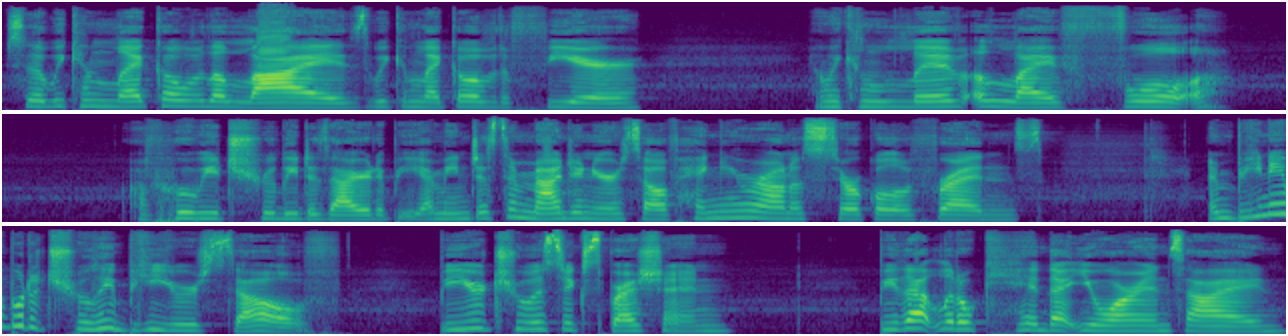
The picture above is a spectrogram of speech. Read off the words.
so that we can let go of the lies, we can let go of the fear, and we can live a life full of who we truly desire to be. I mean, just imagine yourself hanging around a circle of friends and being able to truly be yourself, be your truest expression, be that little kid that you are inside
